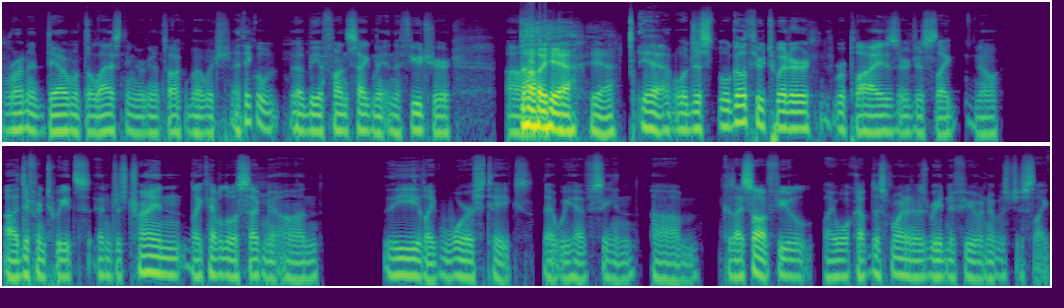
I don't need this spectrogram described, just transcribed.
run it down with the last thing we were going to talk about, which I think will uh, be a fun segment in the future. Um, oh yeah, yeah. yeah, we'll just we'll go through Twitter replies or just like you know uh, different tweets and just try and like have a little segment on the like worst takes that we have seen. Um, because I saw a few. I woke up this morning, I was reading a few, and it was just like,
